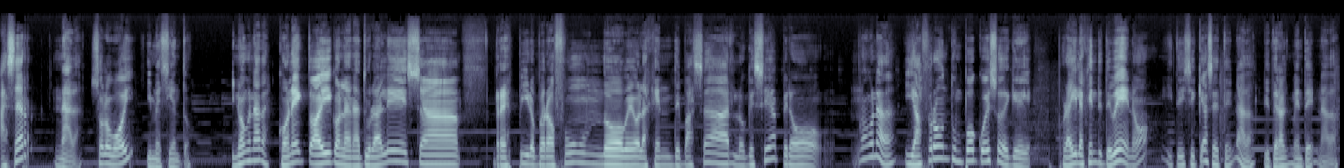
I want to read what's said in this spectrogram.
Hacer nada. Solo voy y me siento. Y no hago nada. Conecto ahí con la naturaleza respiro profundo, veo la gente pasar, lo que sea, pero no hago nada. Y afronto un poco eso de que por ahí la gente te ve, ¿no? Y te dice, ¿qué haces este? Nada, literalmente nada.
